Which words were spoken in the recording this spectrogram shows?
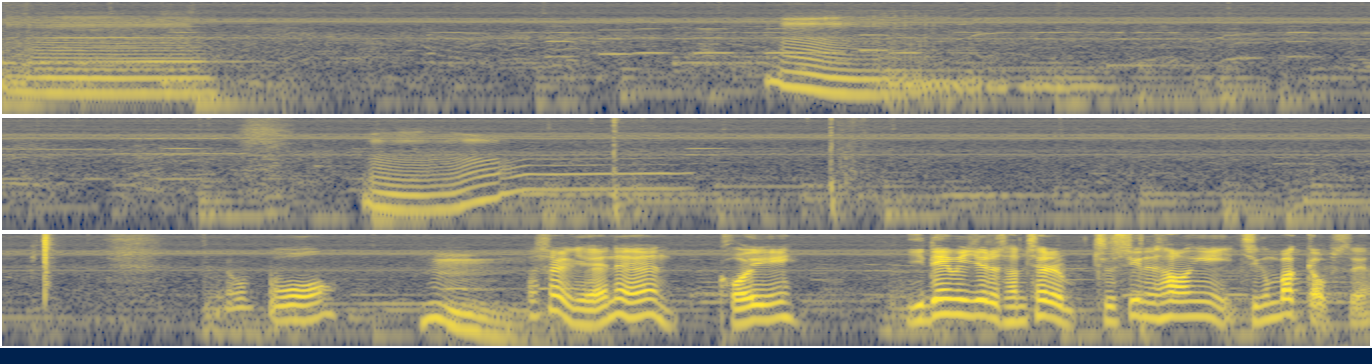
음... 음... 음... 이거 뭐? 사실 얘는 거의 2데미지를 전체를 줄 수 있는 상황이 지금밖에 없어요.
